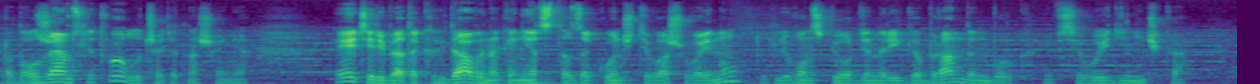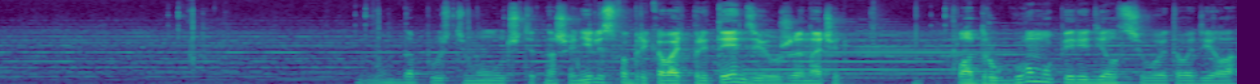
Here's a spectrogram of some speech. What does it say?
Продолжаем с Литвой улучшать отношения. Эти ребята, когда вы наконец-то закончите вашу войну, тут Ливонский орден Рига Бранденбург и всего единичка. Ну, допустим, улучшить отношения или сфабриковать претензии, уже начать по-другому передел всего этого дела.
